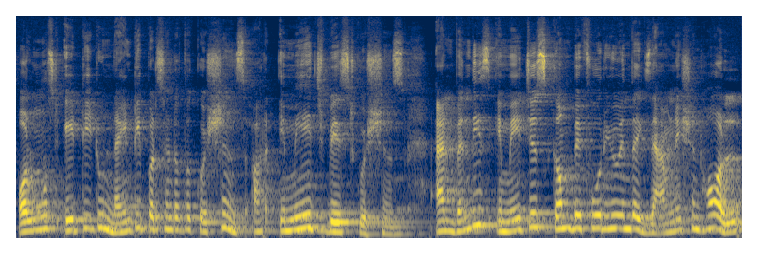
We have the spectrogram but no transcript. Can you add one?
almost 80 to 90 percent of the questions are image based questions. And when these images come before you in the examination hall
